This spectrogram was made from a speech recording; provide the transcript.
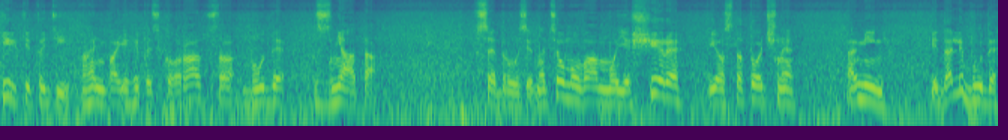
тільки тоді ганьба єгипетського рабства буде знята. Все, друзі, на цьому вам моє щире і остаточне амінь. І далі буде.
